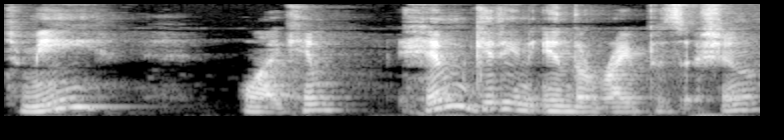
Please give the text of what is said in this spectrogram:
to me, like him him getting in the right position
